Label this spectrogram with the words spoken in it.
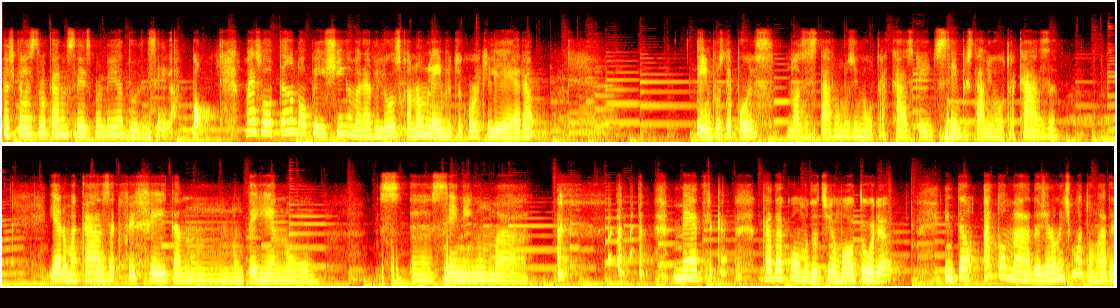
Acho que elas trocaram seis por meia dúzia, sei lá. Bom, mas voltando ao peixinho maravilhoso, que eu não lembro que cor que ele era. Tempos depois, nós estávamos em outra casa, que a gente sempre estava em outra casa. E era uma casa que foi feita num, num terreno uh, sem nenhuma métrica. Cada cômodo tinha uma altura. Então, a tomada, geralmente uma tomada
